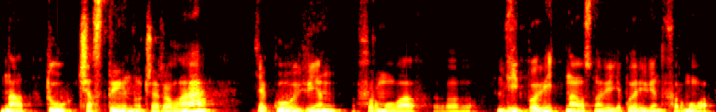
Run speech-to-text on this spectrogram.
на ту частину джерела, яку він формував е, відповідь, на основі якої він формував.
